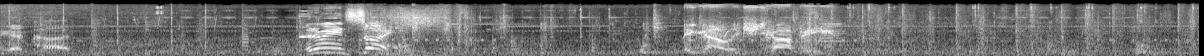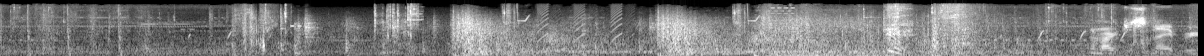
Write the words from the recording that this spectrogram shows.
I got caught. Enemy in sight! Acknowledged. Copy. I marked a sniper.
